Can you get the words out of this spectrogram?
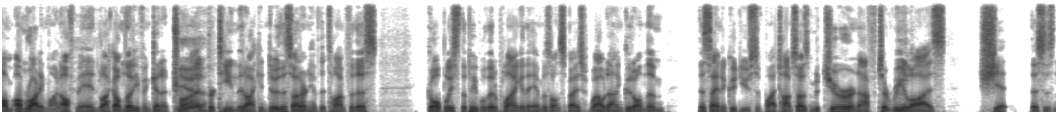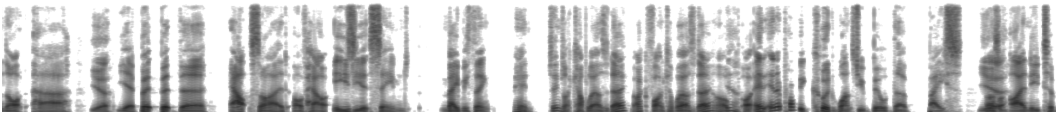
I'm, I'm writing mine off, man. Like, I'm not even going to try Yeah. and pretend that I can do this. I don't have the time for this. God bless the people that are playing in the Amazon space. Well done. Good on them. This ain't a good use of my time. So I was mature enough to realize, shit, this is not, uh, Yeah. yeah, but but the outside of how easy it seemed made me think, man, seems like a couple hours a day. I could find a couple hours a day. I'll, Yeah. I- and, and it probably could once you build the base. I was Yeah. like, I need to.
